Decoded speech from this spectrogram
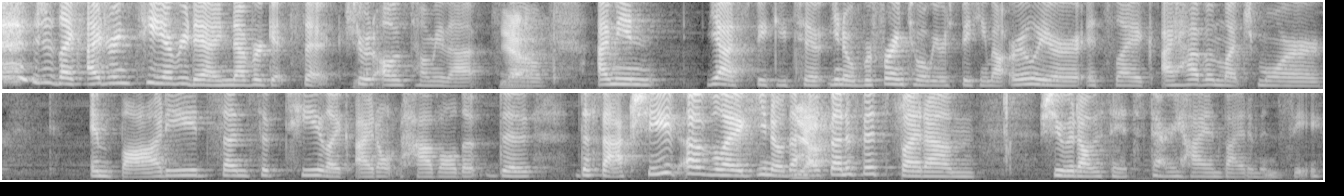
She's like, I drink tea every day. I never get sick. She yeah. would always tell me that. So yeah. I mean yeah speaking to you know referring to what we were speaking about earlier it's like i have a much more embodied sense of tea like i don't have all the the the fact sheet of like you know the yeah. health benefits but um she would always say it's very high in vitamin C.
